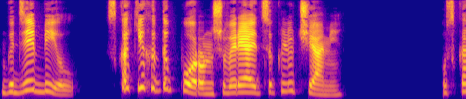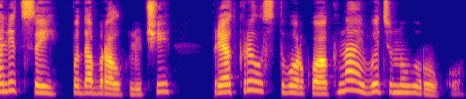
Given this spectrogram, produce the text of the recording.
«Где Билл? С каких это пор он швыряется ключами?» Ускалицей подобрал ключи, приоткрыл створку окна и вытянул руку.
